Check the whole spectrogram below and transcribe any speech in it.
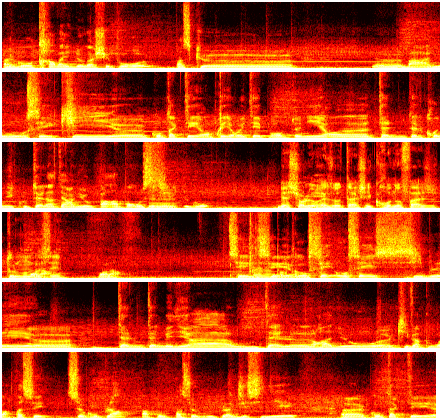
un gros travail de mâcher pour eux parce que euh, bah, nous, on sait qui euh, contacter en priorité pour obtenir telle ou telle chronique ou telle interview par rapport au style mhm. du groupe. Bien sûr, le réseautage est chronophage, tout le monde le sait. Voilà. C'est, on, sait, on sait cibler tel ou tel média ou telle radio qui va pouvoir passer ce groupe-là. Par contre, pas ce groupe-là que j'ai signé. contacter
